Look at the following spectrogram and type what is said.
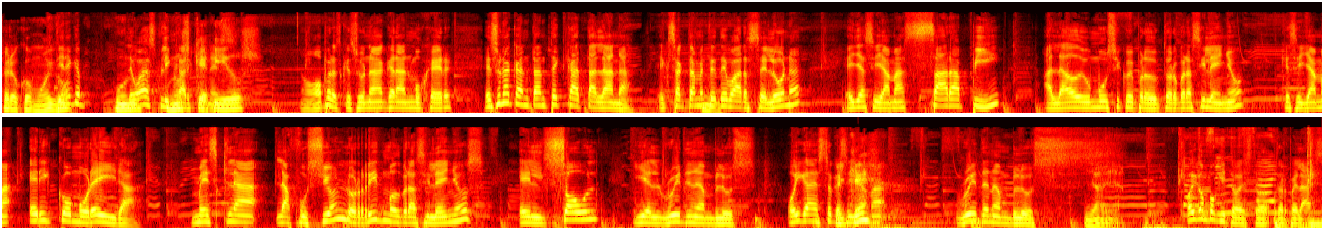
Pero como oigo, Tiene que, le voy a explicar quién es. No, pero es que es una gran mujer. Es una cantante catalana, exactamente mm. de Barcelona. Ella se llama Sara Pi, al lado de un músico y productor brasileño que se llama Érico Moreira. Mezcla la fusión, los ritmos brasileños, el soul y el Rhythm and Blues. Oiga esto que se llama Rhythm and Blues. Ya, ya. Oiga un poquito esto, doctor Peláez.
